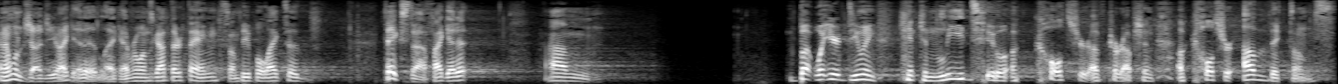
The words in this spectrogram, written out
and I won't judge you. I get it. Like everyone's got their thing. Some people like to take stuff. I get it. Um, but what you're doing can, can lead to a culture of corruption, a culture of victims.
